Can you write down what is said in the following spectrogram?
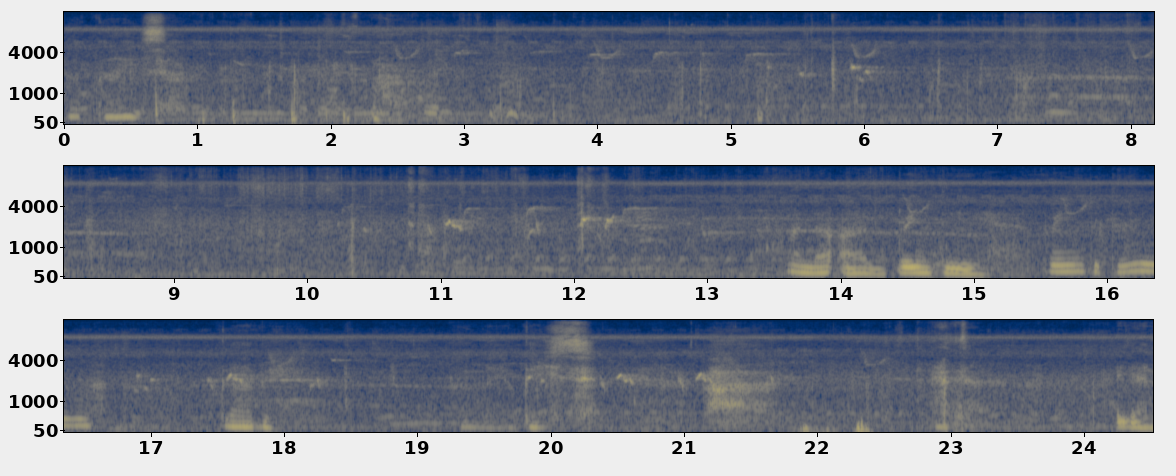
guys. Anaan, 20, 22. Grabe. Layo guys. At, ayan,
